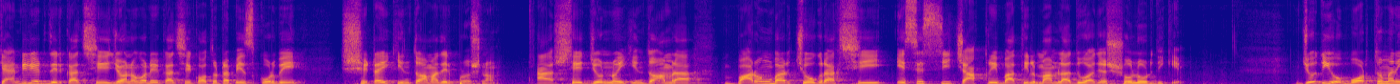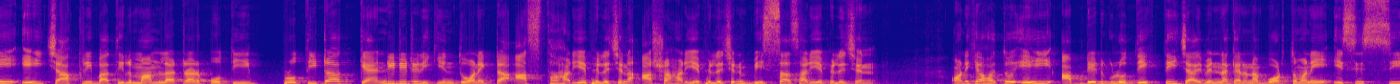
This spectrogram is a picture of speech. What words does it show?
ক্যান্ডিডেটদের কাছে, জনগণের কাছে কতটা পেশ করবে সেটাই কিন্তু আমাদের প্রশ্ন। আর সেজন্যই কিন্তু আমরা বারংবার চোখ রাখছি এসএসসি চাকরি বাতিল মামলা দু হাজার দিকে। যদিও বর্তমানে এই চাকরি বাতিল মামলাটার প্রতি প্রতিটা ক্যান্ডিডেটেরই কিন্তু অনেকটা আস্থা হারিয়ে ফেলেছেন, আশা হারিয়ে ফেলেছেন, বিশ্বাস হারিয়ে ফেলেছেন। অনেকে হয়তো এই আপডেটগুলো দেখতেই চাইবেন না, কেননা বর্তমানে এসএসসি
